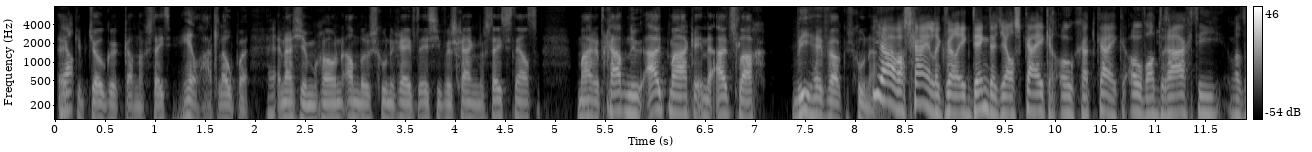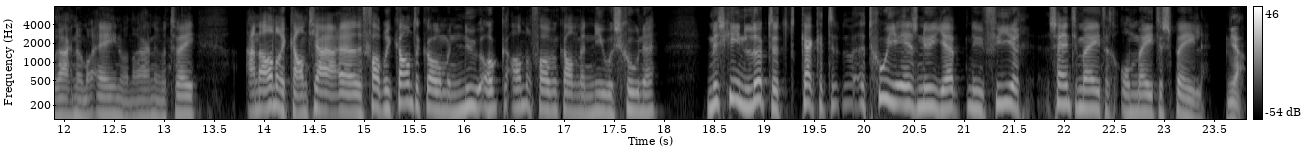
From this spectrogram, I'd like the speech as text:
Ja. Kipchoge kan nog steeds heel hard lopen. Ja. En als je hem gewoon andere schoenen geeft, is hij waarschijnlijk nog steeds de snelste. Maar het gaat nu uitmaken in de uitslag wie heeft welke schoenen. Ja, waarschijnlijk wel. Ik denk dat je als kijker ook gaat kijken. Oh, wat draagt hij? Wat draagt nummer 1? Wat draagt nummer 2? Aan de andere kant, ja, de fabrikanten komen nu ook, andere fabrikanten met nieuwe schoenen. Misschien lukt het. Kijk, het, het goede is nu, je hebt nu 4 centimeter om mee te spelen. Ja.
